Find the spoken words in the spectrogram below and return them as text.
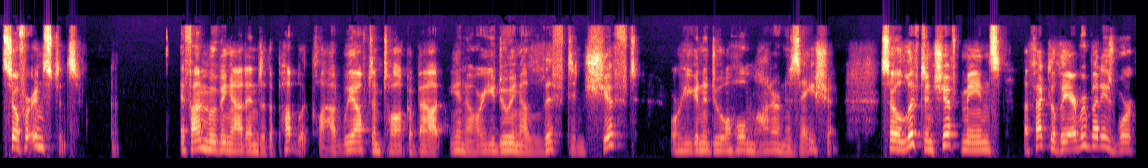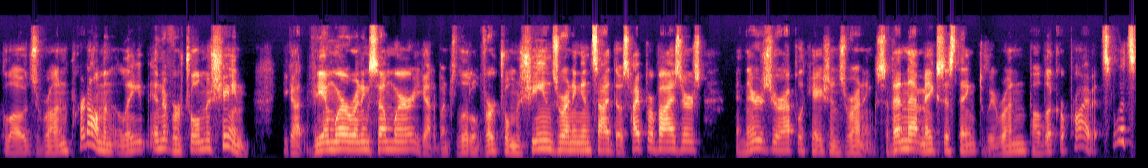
So for instance, if I'm moving out into the public cloud, we often talk about, you know, are you doing a lift and shift or are you going to do a whole modernization? So lift and shift means effectively everybody's workloads run predominantly in a virtual machine. You got VMware running somewhere, you got a bunch of little virtual machines running inside those hypervisors, and there's your applications running. So then that makes us think, do we run public or private? So let's,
